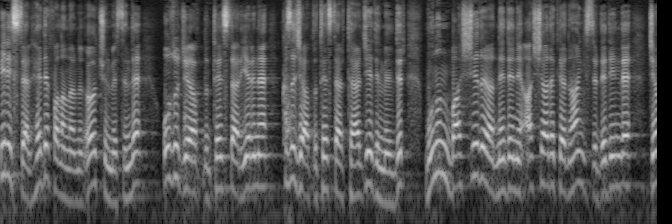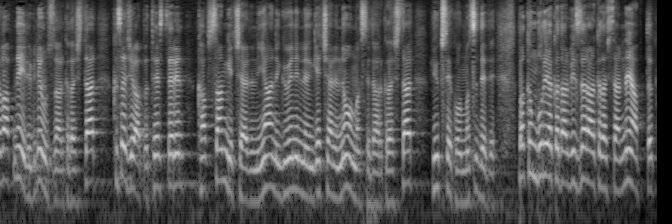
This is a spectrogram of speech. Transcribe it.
bilişsel hedef alanlarının ölçülmesinde uzun cevaplı testler yerine kısa cevaplı testler tercih edilmelidir. Bunun başlığı da nedeni aşağıdakilerden hangisidir dediğinde cevap neydi biliyor musunuz arkadaşlar? Kısa cevaplı testlerin kapsam geçerliliğini yani güvenilirliğin geçerliliği ne olması dedi arkadaşlar? Yüksek olması dedi. Bakın buraya kadar bizler arkadaşlar ne yaptık?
